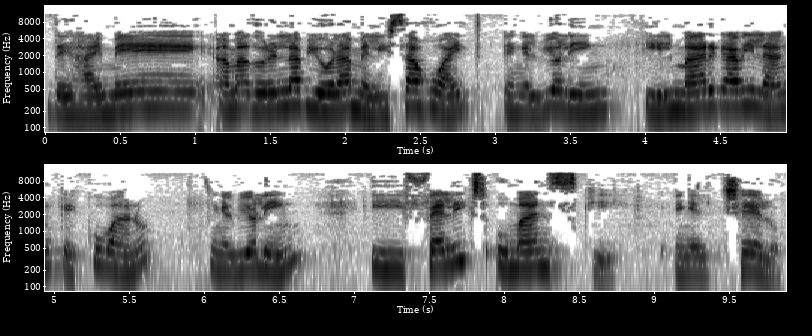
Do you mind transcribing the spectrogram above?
de Jaime Amador en la viola, Melissa White en el violín, Ilmar Gavilán, que es cubano, en el violín, y Félix Umansky en el cello.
